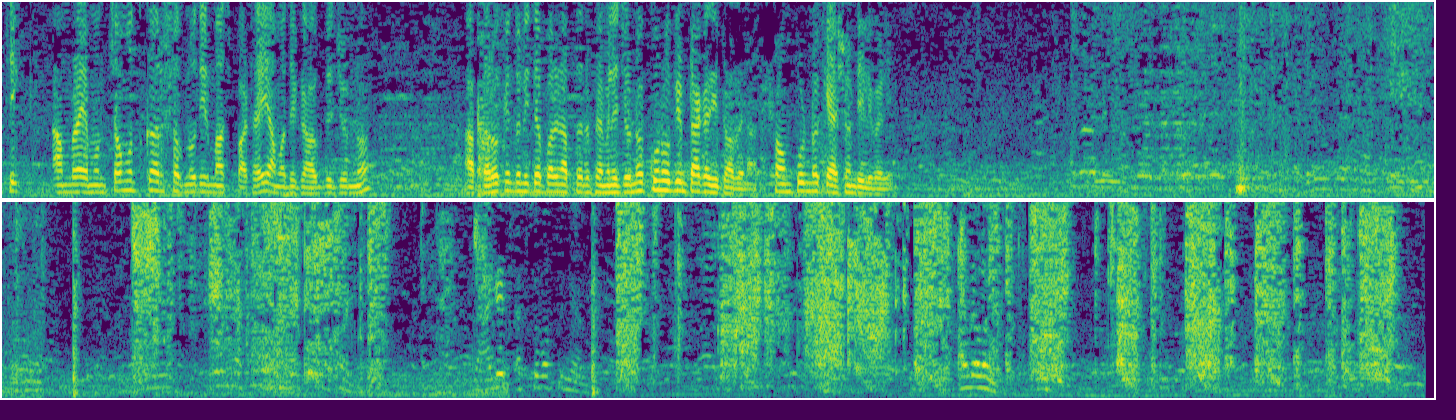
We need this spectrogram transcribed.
ঠিক আমরা এমন চমৎকার সব নদীর মাছ পাঠাই আমাদের গ্রাহকদের জন্য। আপনারাও কিন্তু নিতে পারেন আপনাদের ফ্যামিলির জন্য। কোনো অগ্রিম টাকা দিতে হবে না। সম্পূর্ণ ক্যাশ অন ডেলিভারি আগে একশো পার্সেন্ট নেন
